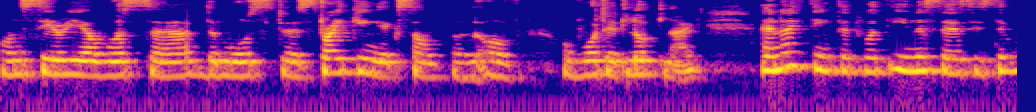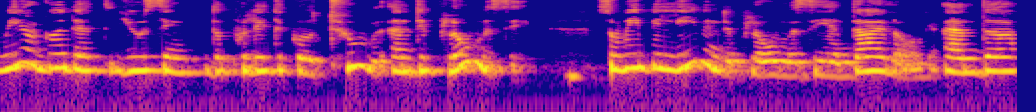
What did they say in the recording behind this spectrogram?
on Syria was uh, the most uh, striking example of of what it looked like. And I think that what Ine says is that we are good at using the political tool and diplomacy. So we believe in diplomacy and dialogue. And uh,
